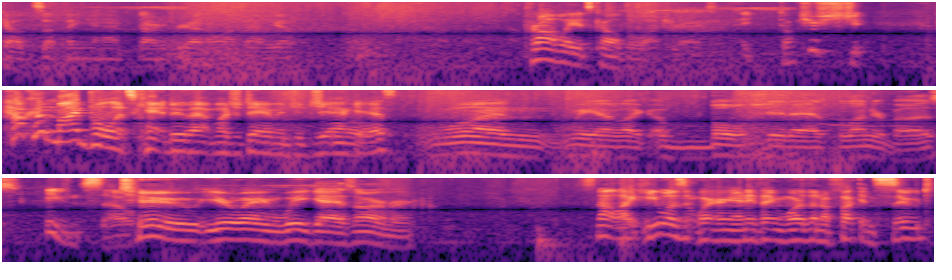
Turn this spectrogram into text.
called something, and I've already forgotten a long time ago. Probably it's called the Watcher axe. Hey, don't you shoot? How come my bullets can't do that much damage, you jackass? One, we have like a bullshit ass blunderbuss. Even so, Two, you're wearing weak ass armor. It's not like he wasn't wearing anything more than a fucking suit.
